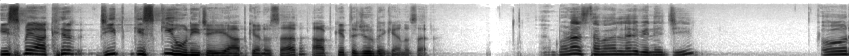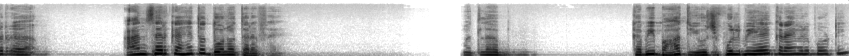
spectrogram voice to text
इसमें आखिर जीत किसकी होनी चाहिए आपके अनुसार, आपके तजुर्बे के अनुसार? बड़ा सवाल है विनीत जी, और आंसर कहें तो दोनों तरफ़ है। मतलब कभी बहुत यूजफुल भी है क्राइम रिपोर्टिंग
